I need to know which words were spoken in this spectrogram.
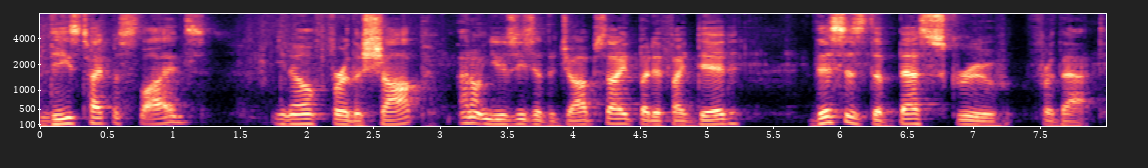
these type of slides, you know, for the shop. I don't use these at the job site, but if I did, this is the best screw for that,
